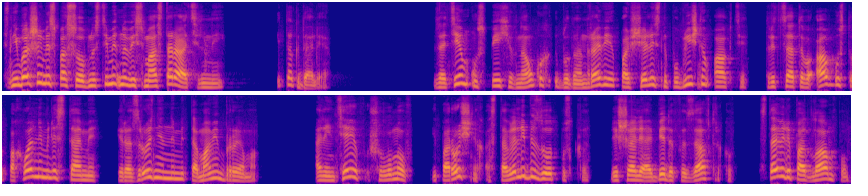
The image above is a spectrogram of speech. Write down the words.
С небольшими способностями, но весьма старательный, и так далее. Затем успехи в науках и благонравие поощрялись на публичном акте 30 августа похвальными листами и разрозненными томами Брема. А лентяев, шалунов и порочных оставляли без отпуска, лишали обедов и завтраков, ставили под лампу,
